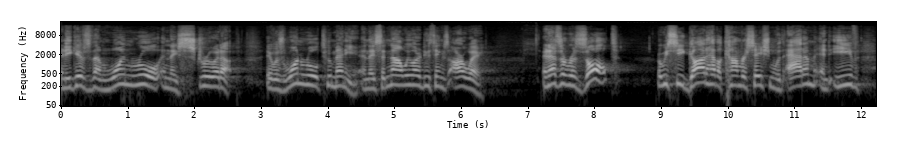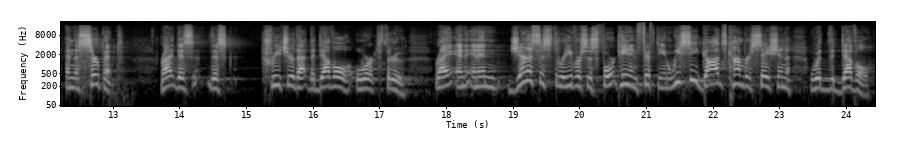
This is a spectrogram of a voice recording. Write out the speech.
and he gives them one rule and they screw it up. It was one rule too many. And they said, no, we want to do things our way. And as a result, we see God have a conversation with Adam and Eve and the serpent, right? This, this creature that the devil worked through, right? And, and in Genesis 3, verses 14 and 15, we see God's conversation with the devil,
